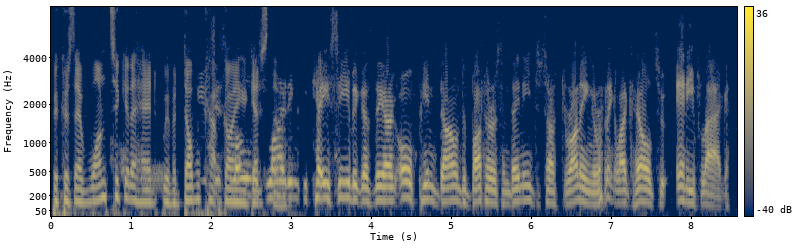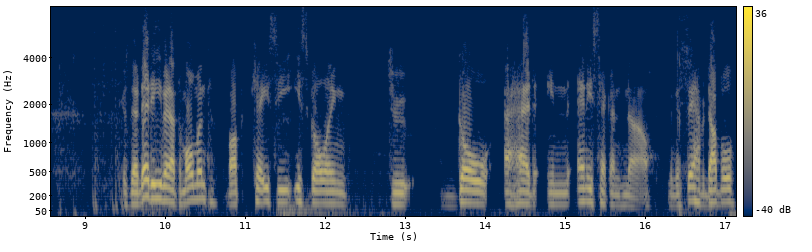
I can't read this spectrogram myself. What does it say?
because they're one ticket ahead with a double It's cap going against them. sliding to KC because they are all pinned down to Butters and they need to start running, running like hell to any flag. Because they're dead even at the moment, but KC is going to go ahead in any second now because they have a double.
